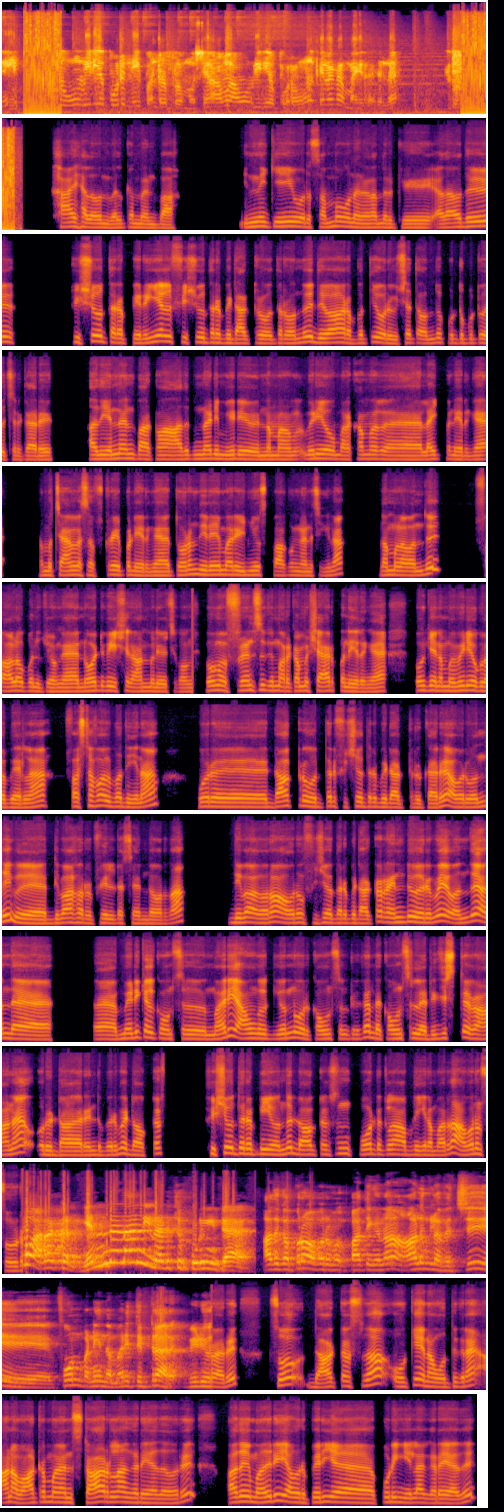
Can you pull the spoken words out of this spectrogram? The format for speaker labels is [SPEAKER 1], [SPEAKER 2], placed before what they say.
[SPEAKER 1] நீ உன் வீடியோ போட்டு நீ பண்ற ப்ரொமோஷன் அவன் அவன் வீடியோ போடுறான். உனக்கு என்னடா மயில இதுல
[SPEAKER 2] ஹாய் ஹலோ வெல்கம் நண்பா. இன்னைக்கு ஒரு சம்பவம் ஒன்று நடந்திருக்கு. அதாவது ஃபிசியோதெரப்பி ரியல் ஃபிசியோதெரப்பி டாக்டர் ஒருத்தர் வந்து திவாகரை பற்றி ஒரு விஷயத்த வந்து புட்டு புட்டு வச்சிருக்காரு. அது என்னன்னு பார்க்கலாம். அதுக்கு முன்னாடி வீடியோ நம்ம வீடியோ மறக்காமல் லைக் பண்ணிருங்க. நம்ம சேனலை சப்ஸ்கிரைப் பண்ணிருங்க. தொடர்ந்து இதே மாதிரி நியூஸ் பார்க்கணும்னு நினச்சிங்கன்னா நம்மளை வந்து ஃபாலோ பண்ணிக்கோங்க. நோட்டிஃபிகேஷன் ஆன் பண்ணி வச்சுக்கோங்க. உங்கள் ஃப்ரெண்ட்ஸுக்கு மறக்காம ஷேர் பண்ணிடுங்க ஓகே நம்ம வீடியோக்குள்ளே போயிடலாம். ஃபர்ஸ்ட் ஆஃப் ஆல் பார்த்தீங்கன்னா ஒரு டாக்டர் ஒருத்தர் ஃபிசியோதெரப்பி டாக்டர் இருக்கார். அவர் வந்து திவாகர் ஃபீல்டை சேர்ந்தவர் தான். திவாகரும் அவரும் ஃபிசியோதெரப்பி டாக்டர் ரெண்டு பேருமே வந்து அந்த மெடிக்கல் கவுன்சில் மாதிரி அவங்களுக்கு இன்னும் ஒரு கவுன்சில் இருக்குது அந்த கவுன்சிலில் ரிஜிஸ்டர் ஆன ஒரு டா- ரெண்டு பேருமே டாக்டர் ஃபிசியோதெரப்பி வந்து டாக்டர்ஸ்னு போட்டுக்கலாம் அப்படிங்கிற மாதிரி தான் அவரும் சொல்றாரு.
[SPEAKER 3] அரக்கன். என்னடா நீ நடிச்சு புடுங்கிட்ட?
[SPEAKER 4] அதுக்கப்புறம் அவர் பாத்தீங்கன்னா ஆளுங்களை வச்சு ஃபோன் பண்ணி இந்த மாதிரி திட்டுறாரு வீடியோ
[SPEAKER 2] ஸோ டாக்டர்ஸ் தான் ஓகே நான் ஒத்துக்கிறேன். ஆனால் வாட்டர்மேன் ஸ்டார்லாம் கிடையாது அவர். அதே மாதிரி அவர் பெரிய புடுங்கிலாம் கிடையாது.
